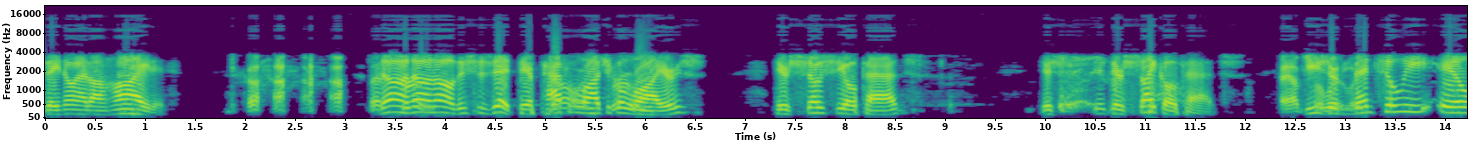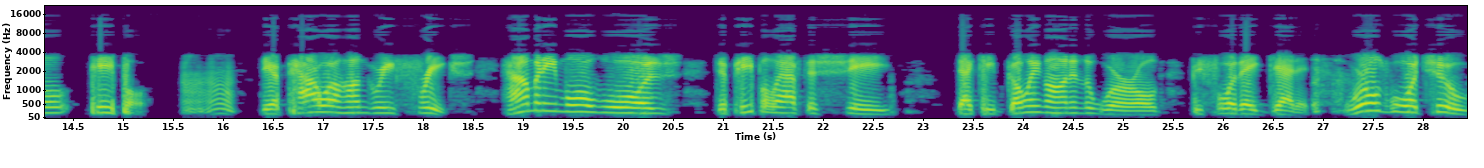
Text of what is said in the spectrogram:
They know how to hide it. no, true. no, no. This is it. They're pathological true. liars. They're sociopaths. They're, they're psychopaths. Absolutely. These are mentally ill people. hmm They're power hungry freaks. How many more wars do people have to see that keep going on in the world before they get it? World War II,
